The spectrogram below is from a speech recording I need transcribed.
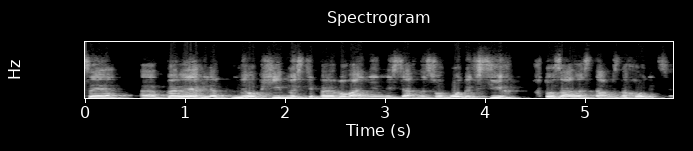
це е, перегляд необхідності перебування в місцях несвободи всіх, хто зараз там знаходиться.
